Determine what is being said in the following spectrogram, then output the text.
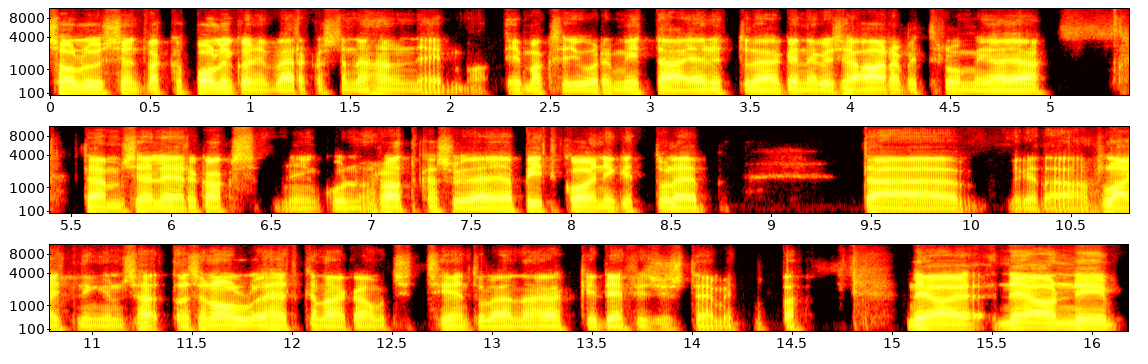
solution, vaikka Polygonin verkossa nehän ei, ei maksa juuri mitään, ja nyt tulee näköisiä arbitrumia ja tämmöisiä Layer 2 niin kuin ratkaisuja, ja Bitcoinikin tulee tämä, mikä tämä Lightning, tai se on ollut hetken aikaa, mutta sitten siihen tulee nämä kaikki DeFi-systeemit, mutta ne on, ne on niin,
